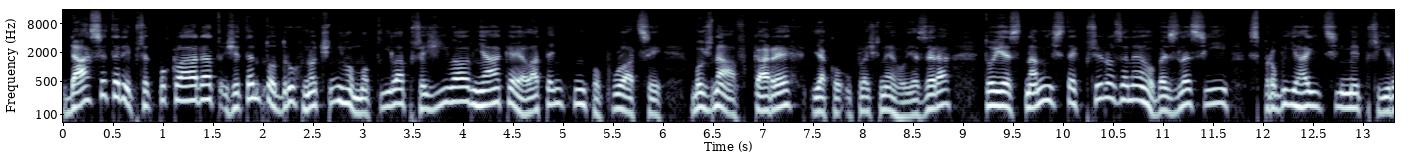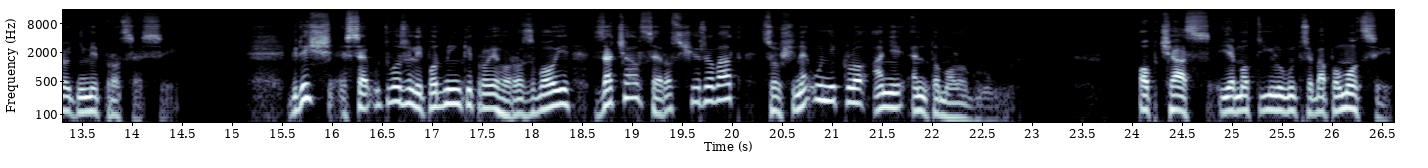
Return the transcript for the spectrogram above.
Dá se tedy předpokládat, že tento druh nočního motýla přežíval v nějaké latentní populaci, možná v karech jako u Plešného jezera, to jest na místech přirozeného bezlesí s probíhajícími přírodními procesy. Když se utvořily podmínky pro jeho rozvoj, začal se rozšiřovat, což neuniklo ani entomologům. Občas je motýlům třeba pomoci.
